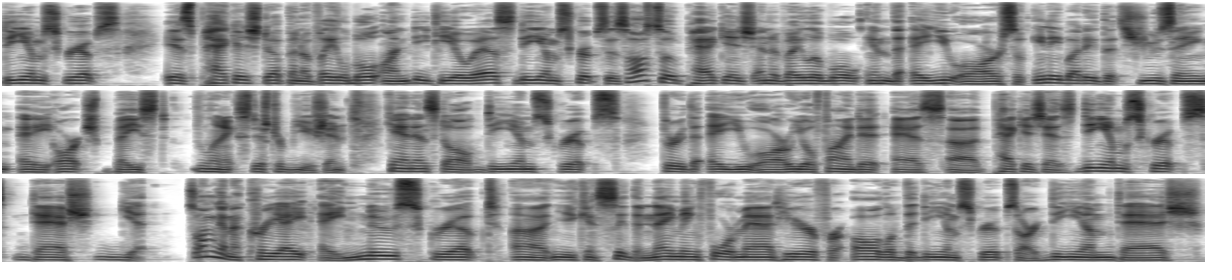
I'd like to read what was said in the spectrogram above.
DM scripts is packaged up and available on DTOS. DM scripts is also packaged and available in the AUR, so anybody that's using a Arch-based Linux distribution can install DM scripts through the AUR. You'll find it as uh, packaged as DM scripts-git. So I'm going to create a new script. Uh, you can see the naming format here for all of the DM scripts are DM dash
